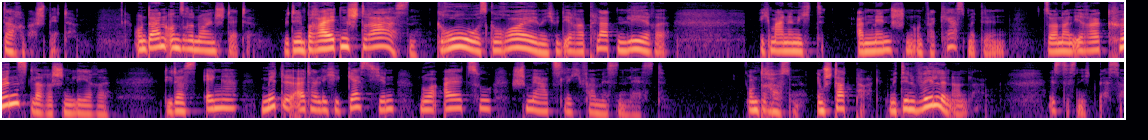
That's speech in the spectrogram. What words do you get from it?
Darüber später. Und dann unsere neuen Städte. Mit den breiten Straßen, groß, geräumig, mit ihrer platten Leere. Ich meine nicht an Menschen und Verkehrsmitteln, sondern ihrer künstlerischen Lehre, die das enge, mittelalterliche Gässchen nur allzu schmerzlich vermissen lässt. Und draußen, im Stadtpark, mit den Villenanlagen, ist es nicht besser.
